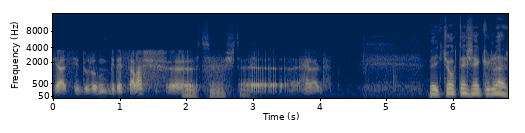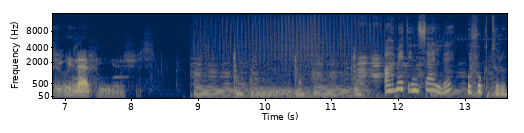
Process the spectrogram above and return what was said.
siyasi durum bir de savaş, e, evet, savaş herhalde. Peki çok teşekkürler. İyi günler. Görüşürüz. Ahmet İnsel'le Ufuk Turu.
